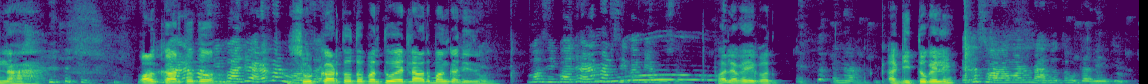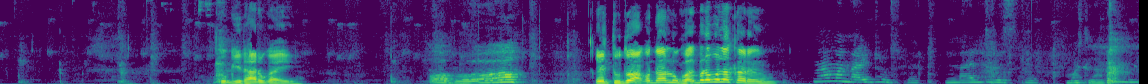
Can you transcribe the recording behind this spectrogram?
ના. ઓ કરતો તો. શૂટ કરતો તો પણ તું એટલા તો બંધ કરી દીધું. મસીન બાજુ હેડો મને સીધા બે પૂછો ભલે કઈ એક વખત ના. આ ગીત તો કઈ લે એટલે સોના માનો નાચો તો ગીત સારું ગાય. ઓહો. એ તું તો આખો દાર લુખો બરાબર કરે. મસ્ત લાગે.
